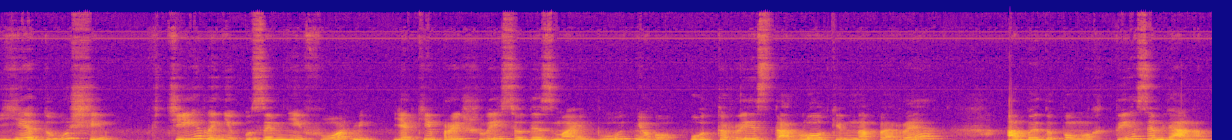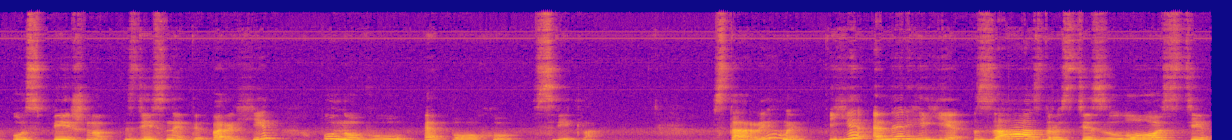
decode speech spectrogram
Є душі, втілені у земній формі, які прийшли сюди з майбутнього у 300 років наперед, аби допомогти землянам успішно здійснити перехід у нову епоху світла. Старими є енергії заздрості, злості,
